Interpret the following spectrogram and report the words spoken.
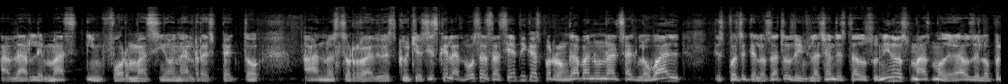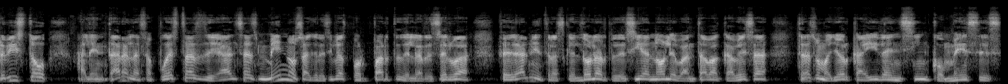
a darle más información al respecto a nuestro radio escucha. Así es que las bolsas asiáticas prolongaban un alza global después de que los datos de inflación de Estados Unidos, más moderados de lo previsto, alentaran las apuestas de alzas menos agresivas por parte de la Reserva Federal, mientras que el dólar, te decía, no levantaba cabeza tras su mayor caída en cinco meses.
